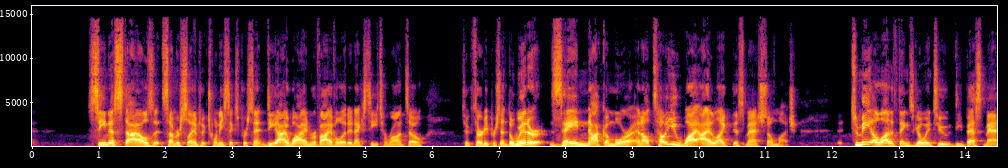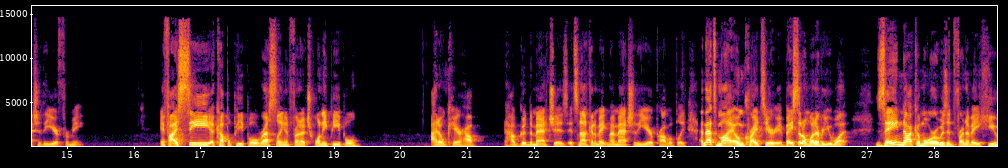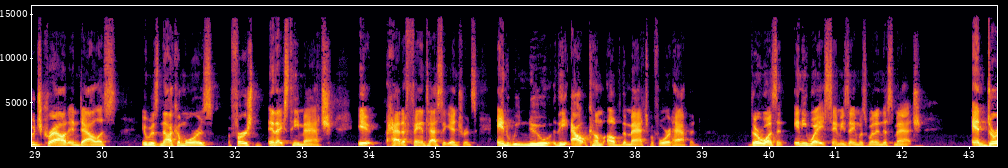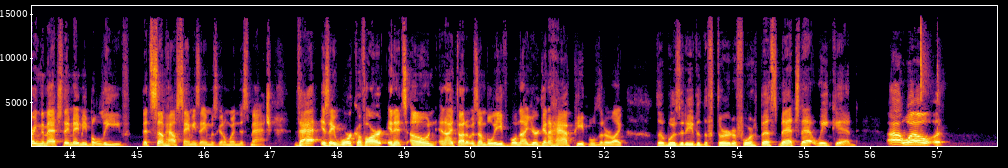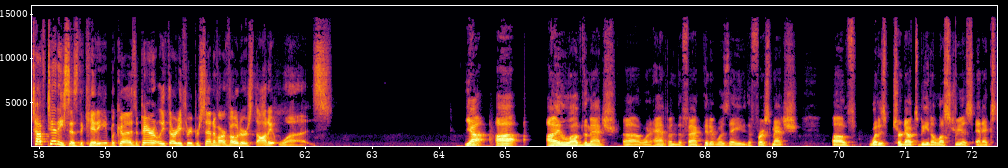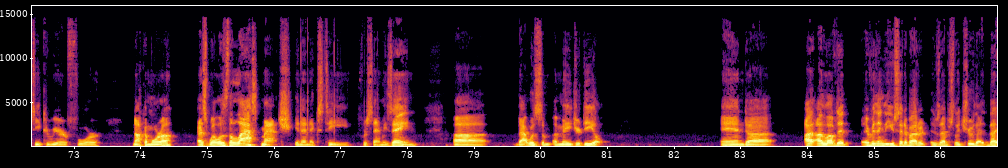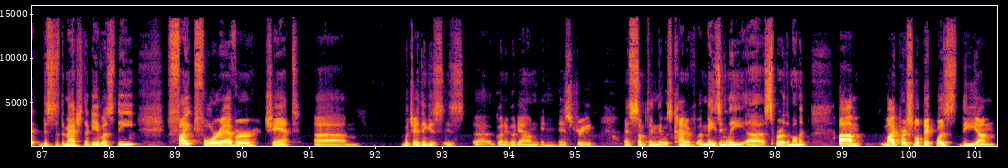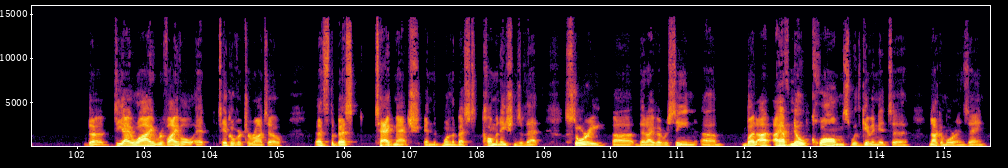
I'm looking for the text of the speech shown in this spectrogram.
Cena Styles at SummerSlam took 26%. DIY and Revival at NXT Toronto took 30%. The winner, Zayn Nakamura. And I'll tell you why I like this match so much. To me, a lot of things go into the best match of the year for me. If I see a couple people wrestling in front of 20 people, I don't care how how good the match is. It's not going to make my match of the year probably. And that's my own criteria. Base it on whatever you want. Zayn Nakamura was in front of a huge crowd in Dallas. It was Nakamura's first NXT match. It had a fantastic entrance, and we knew the outcome of the match before it happened. There wasn't any way Sami Zayn was winning this match. And during the match, they made me believe that somehow Sami Zayn was going to win this match. That is a work of art in its own, and I thought it was unbelievable. Now you're going to have people that are like, "That wasn't even the third or fourth best match that weekend." Uh, well, uh, tough titty says the kitty because apparently 33% of our voters thought it was. Yeah, uh, I love the match uh, when it happened. The fact that it was a the first match of what has turned out to be an illustrious NXT career for Nakamura as well as the last match in NXT for Sami Zayn. Uh, that was a, major deal. And uh, I, I, loved it. Everything that you said about it is absolutely true. That that this is the match that gave us the "Fight Forever" chant, um, which I think is is uh, going to go down in history as something that was kind of amazingly uh, spur of the moment. Um, my personal pick was the um, the DIY revival at Takeover Toronto. That's the best tag match and one of the best culminations of that story uh, that I've ever seen. Um, but I, I, have no qualms with giving it to Nakamura and Zayn.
